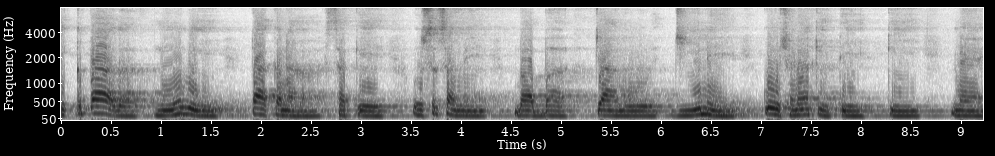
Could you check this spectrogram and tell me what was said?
ਇੱਕ ਭਾਗ ਨੂੰ ਵੀ ਢੱਕ ਨਾ ਸਕੇ, ਉਸ ਸਮੇਂ ਬਾਬਾ ਚਾਨੂਰ ਜੀ ਨੇ ਘੋਸ਼ਣਾ ਕੀਤੀ ਕਿ ਮੈਂ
